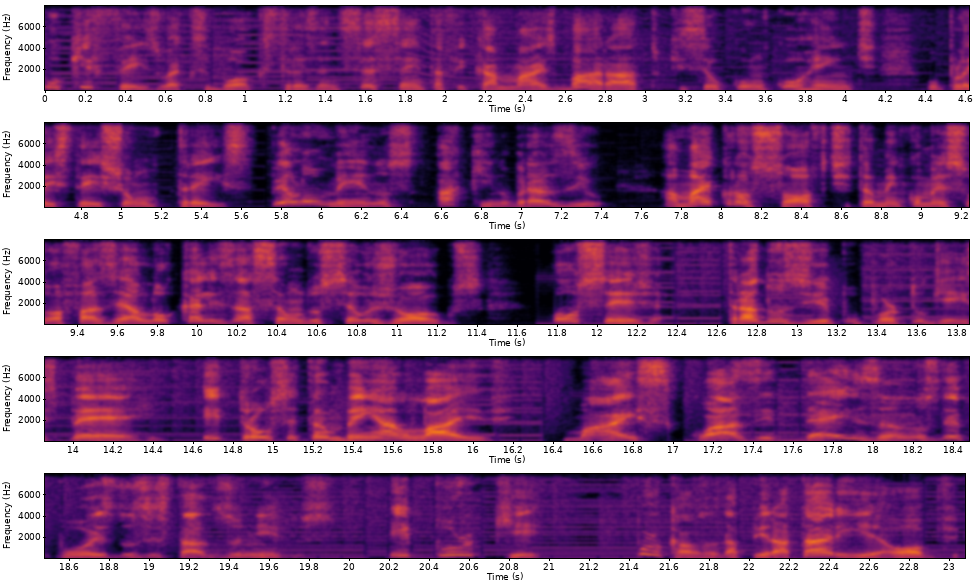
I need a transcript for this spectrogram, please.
O que fez o Xbox 360 ficar mais barato que seu concorrente, o Playstation 3, pelo menos aqui no Brasil. A Microsoft também começou a fazer a localização dos seus jogos, ou seja, traduzir para o português BR. E trouxe também a Live, mas quase 10 anos depois dos Estados Unidos. E por quê? Por causa da pirataria, óbvio.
